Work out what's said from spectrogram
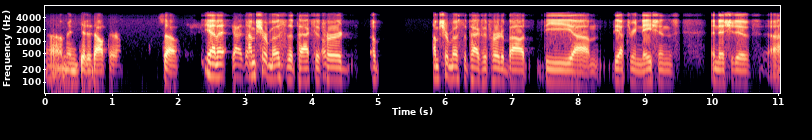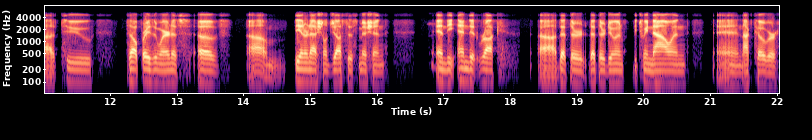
um, and get it out there. So yeah, I'm, sure most of the PAX have heard. I'm sure most of the PAX have heard about the um, the F3 Nations initiative uh, to to help raise awareness of um, the international justice mission and the End It Ruck uh, that they're that they're doing between now and and October.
